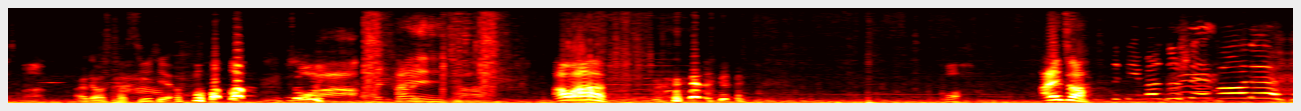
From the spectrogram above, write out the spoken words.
Erstmal. Alter, was passiert hier? Boah, Alter. Aua! Boah. Alter! Die immer so schnell vorne?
